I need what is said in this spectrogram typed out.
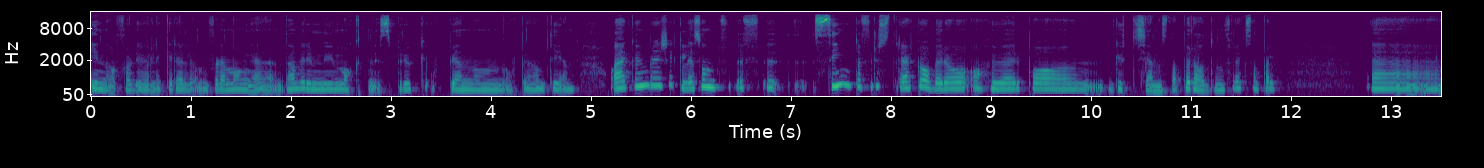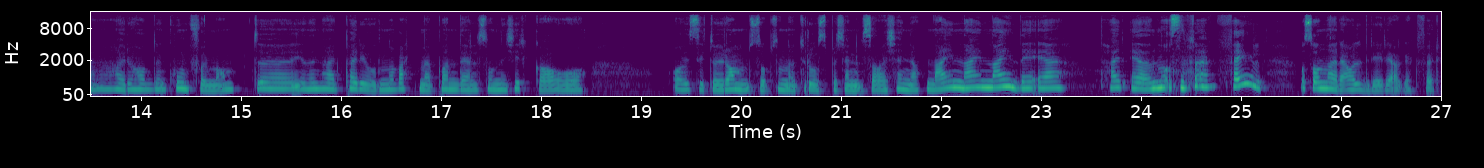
innenfor de ulike religionene. For det, er mange, det har vært mye maktmisbruk opp gjennom, gjennom tiden. Og jeg kunne bli skikkelig sånn sint og frustrert over å, å høre på gudstjenester på radioen, f.eks. Jeg eh, har jo hatt en konfirmant eh, i denne perioden og vært med på en del sånne kirker. Og, og sitter og ramser opp sånne trosbekjennelser og kjenner at nei, nei, nei, det er, her er det noe som er feil. Og sånn har jeg aldri reagert før.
